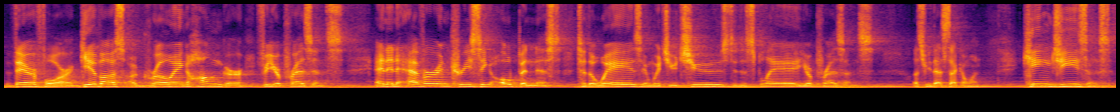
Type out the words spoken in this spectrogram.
Therefore, give us a growing hunger for your presence and an ever increasing openness to the ways in which you choose to display your presence. Let's read that second one. King Jesus,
